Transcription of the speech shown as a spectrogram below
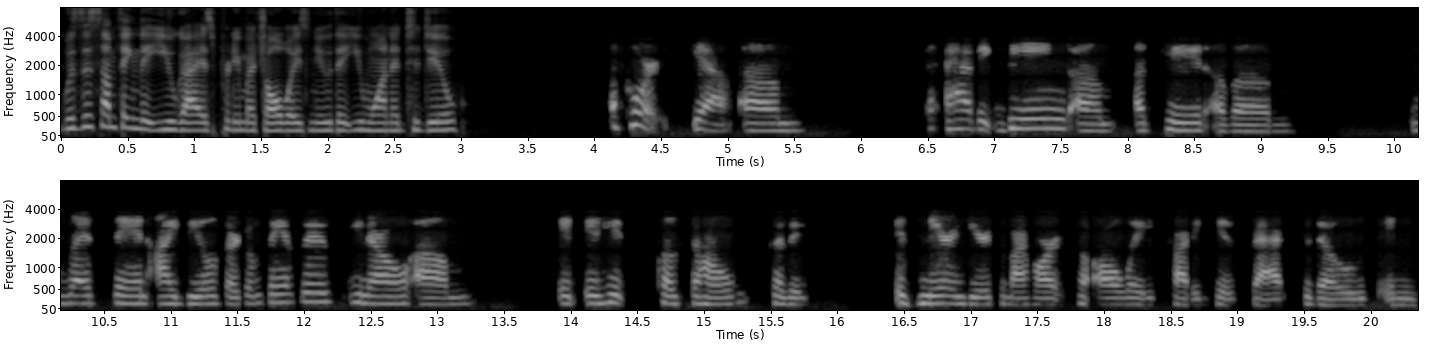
Was this something that you guys pretty much always knew that you wanted to do? Of course, yeah. Um, having being um, a kid of um, less than ideal circumstances, you know, um, it, it hits close to home because it's it's near and dear to my heart to always try to give back to those in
